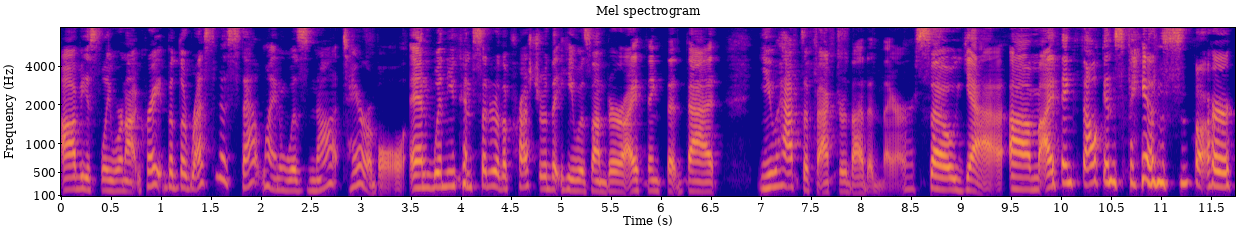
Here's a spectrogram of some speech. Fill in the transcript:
obviously were not great, but the rest of his stat line was not terrible. And when you consider the pressure that he was under, I think that that you have to factor that in there. So yeah, um, I think Falcons fans are,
